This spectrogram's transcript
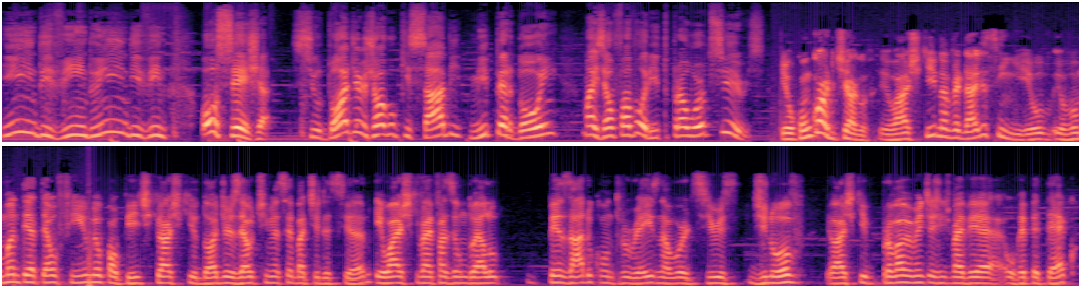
indo e vindo, indo e vindo. Ou seja, se o Dodger joga o que sabe, me perdoem, mas é o favorito para a World Series. Eu concordo, Thiago. Eu acho que, na verdade, assim, eu, eu vou manter até o fim o meu palpite, que eu acho que o Dodgers é o time a ser batido esse ano. Eu acho que vai fazer um duelo pesado contra o Rays na World Series de novo. Eu acho que provavelmente a gente vai ver o repeteco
